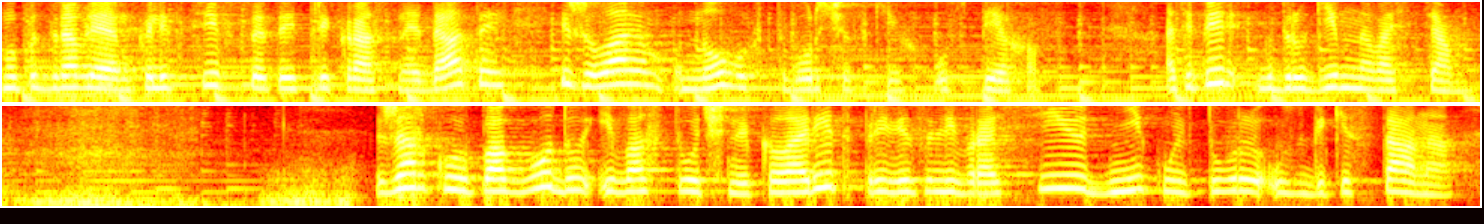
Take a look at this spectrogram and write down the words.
Мы поздравляем коллектив с этой прекрасной датой и желаем новых творческих успехов. А теперь к другим новостям. Жаркую погоду и восточный колорит привезли в Россию Дни культуры Узбекистана –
